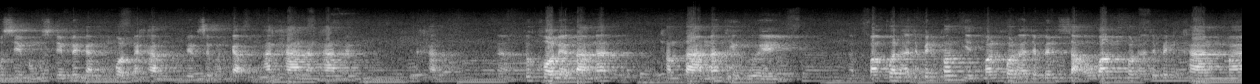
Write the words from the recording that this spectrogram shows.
มุสลิมของมุสลิมด้วยกันทั้งหมดนะครับเปรียบเสมือนกับอาคารอาคารหนึ่งนะครับทุกคนเนี่ยตามหน้าทำตามหน้าที่ของตัวเอง บางคนอาจจะเป็นก้อนอิฐบางคนอาจจะเป็นเสาบางคนอาจจะเป็นคานไม้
